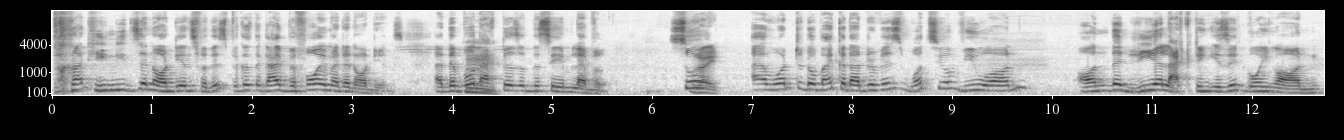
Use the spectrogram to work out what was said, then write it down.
But he needs an audience for this because the guy before him had an audience. And they're both actors at the same level. So Right. I want to know my conundrum is what's your view on on the real acting? Is it going on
